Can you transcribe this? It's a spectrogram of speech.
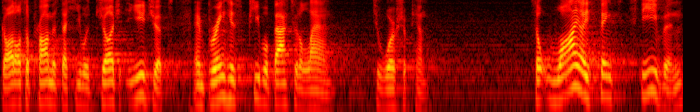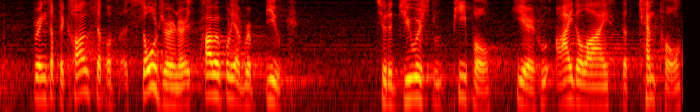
God also promised that he would judge Egypt and bring his people back to the land to worship him. So, why I think Stephen brings up the concept of a sojourner is probably a rebuke to the Jewish people here who idolize the temple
